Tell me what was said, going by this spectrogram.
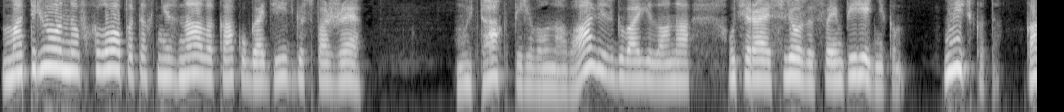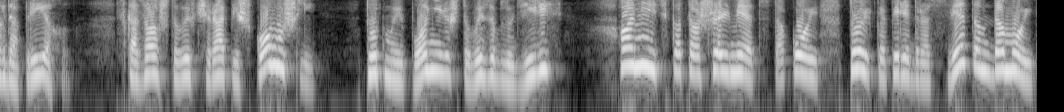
Матрена в хлопотах не знала, как угодить госпоже. «Мы так переволновались», — говорила она, утирая слезы своим передником. «Митька-то, когда приехал, сказал, что вы вчера пешком ушли. Тут мы и поняли, что вы заблудились. А Митька-то, шельмец такой, только перед рассветом домой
